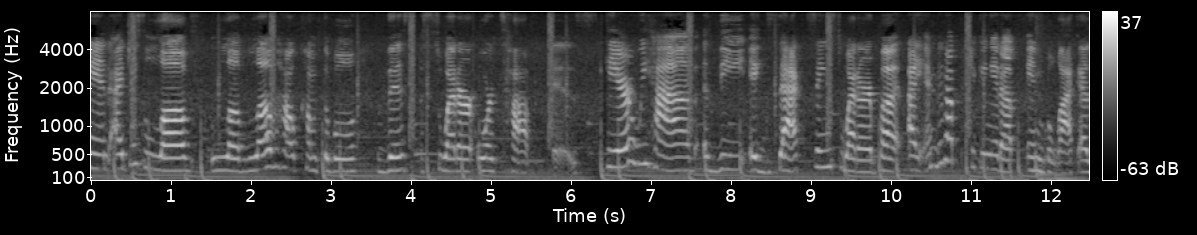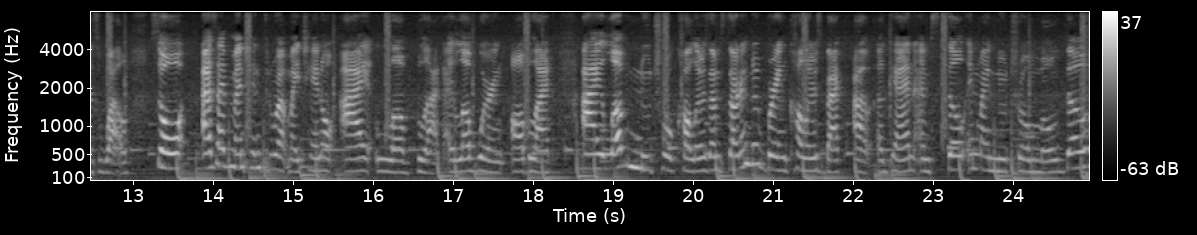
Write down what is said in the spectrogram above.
And I just love, love, love how comfortable this sweater or top is. Here we have the exact same sweater, but I ended up picking it up in black as well. So as I've mentioned throughout my channel, I love black. I love wearing all black. I love neutral colors. I'm starting to bring colors back out again. I'm still in my neutral mode though.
